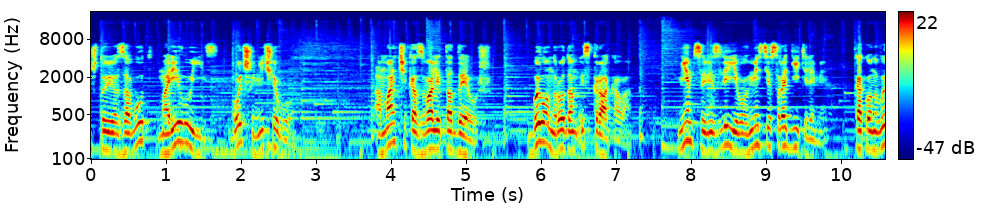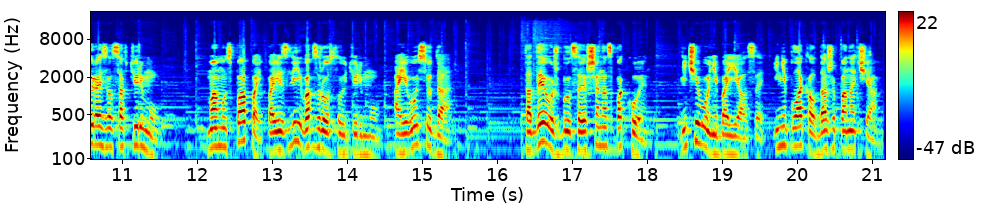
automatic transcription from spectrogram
что ее зовут Мари Луиз, больше ничего. А мальчика звали Тадеуш. Был он родом из Кракова. Немцы везли его вместе с родителями, как он выразился, в тюрьму. Маму с папой повезли во взрослую тюрьму, а его сюда. Тадеуш был совершенно спокоен, ничего не боялся и не плакал даже по ночам.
